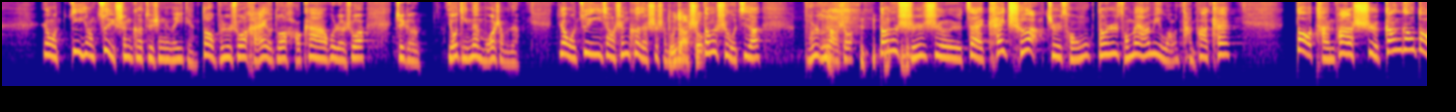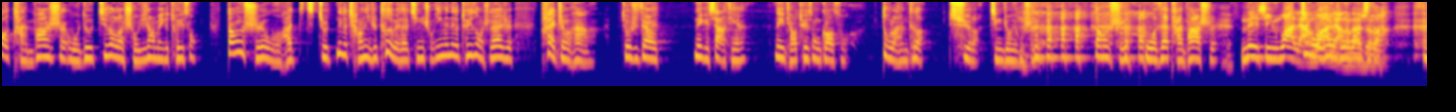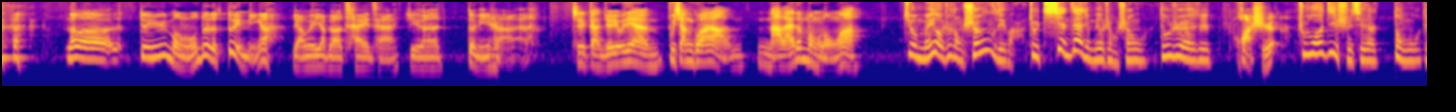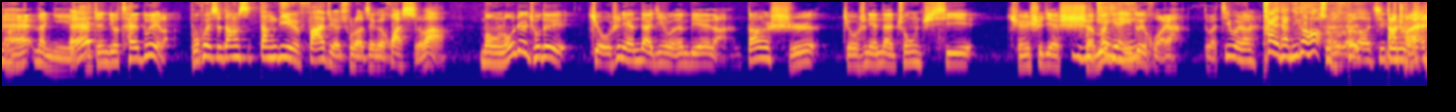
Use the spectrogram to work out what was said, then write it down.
让我印象最深刻最深刻的一点，倒不是说海有多好看啊，或者说这个游艇嫩模什么的，让我最印象深刻的是什么呢？独角兽是当时我记得不是独角兽，当时是在开车啊，就是从当时从迈阿密往坦帕开，到坦帕市，刚刚到坦帕市，我就接到了手机上面一个推送。当时我还就那个场景是特别的清楚，因为那个推送实在是太震撼了。就是在那个夏天，那条推送告诉我，杜兰特去了金州勇士。当时我在坦帕市，内心哇凉哇凉的是吧？那么对于猛龙队的队名啊，两位要不要猜一猜这个队名是哪来的？这感觉有点不相关啊，哪来的猛龙啊？就没有这种生物，对吧？就是现在就没有这种生物，都是这化石。侏罗纪时期的动物，对吧？哎，那你哎还真就猜对了。不会是当时当地发掘出了这个化石吧？猛龙这个球队九十年代进入 NBA 的，当时九十年代中期，全世界什么电影最火呀？对吧？基本上泰坦尼克号，侏罗纪大船，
